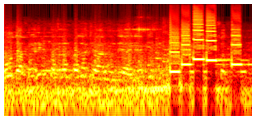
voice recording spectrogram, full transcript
ਉਹ ਦੱਸ ਰਹੇ ਸੀ ਕਿ 15 ਪਹਿਲਾਂ ਚਾਰ ਬੰਦੇ ਆਏ ਨੇ ਵੀ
